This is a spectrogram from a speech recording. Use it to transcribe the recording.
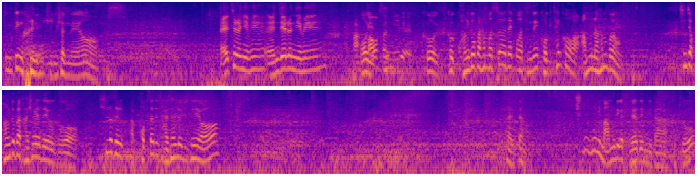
뚱띵걸님 죽으셨네요. 엘트르님이, 엔제르님이, 아, 어, 마법사님. 그거 그 광도발 한번 써야 될 것 같은데 거기 탱커 아무나 한 번. 진짜 광도발 가셔야 돼요 그거. 힐러들 아, 법사들 잘 살려주세요. 자 일단 충분히 마무리가 돼야 됩니다 그쪽.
